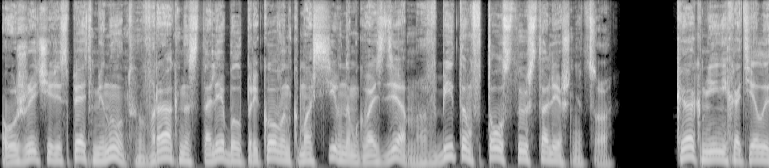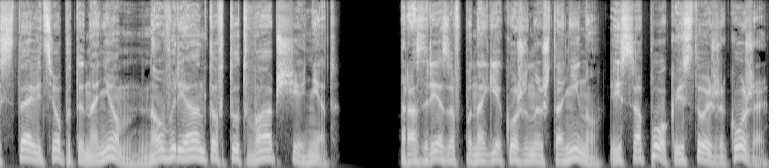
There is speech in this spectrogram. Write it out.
Уже через пять минут враг на столе был прикован к массивным гвоздям, вбитым в толстую столешницу. Как мне не хотелось ставить опыты на нем, но вариантов тут вообще нет. Разрезав по ноге кожаную штанину и сапог из той же кожи,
